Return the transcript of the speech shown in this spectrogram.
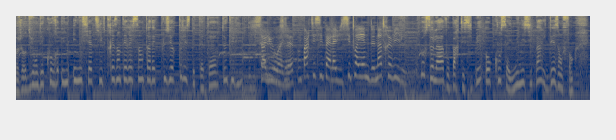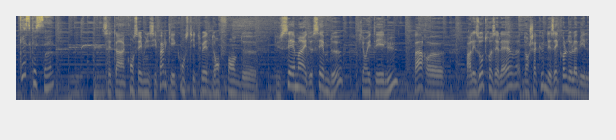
Aujourd'hui, on découvre une initiative très intéressante avec plusieurs téléspectateurs de Gulli. Salut Oisep, on participe à la vie citoyenne de notre ville. Pour cela, vous participez au conseil municipal des enfants. Qu'est-ce que c'est? C'est un conseil municipal qui est constitué d'enfants de, du CM1 et de CM2 qui ont été élus par, euh, par les autres élèves dans chacune des écoles de la ville.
